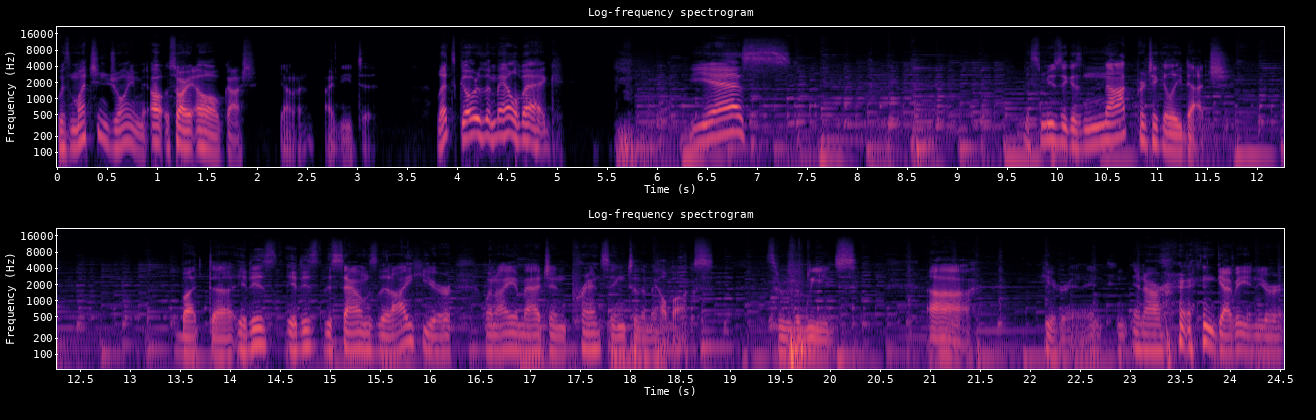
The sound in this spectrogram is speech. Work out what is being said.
with much enjoyment. Oh, sorry. Oh gosh, yeah. I need to. Let's go to the mailbag. Yes. This music is not particularly Dutch, but uh, it is it is the sounds that I hear when I imagine prancing to the mailbox through the weeds. Uh, here in, in, in our in Gabby in your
